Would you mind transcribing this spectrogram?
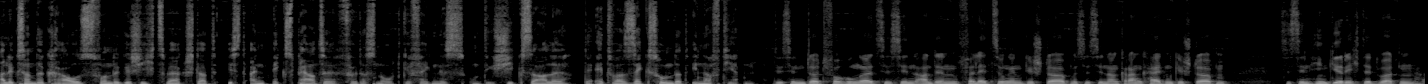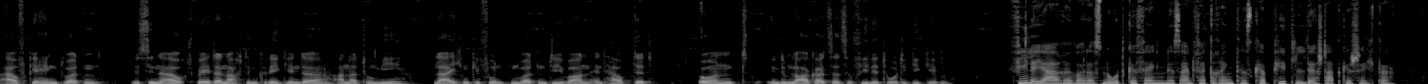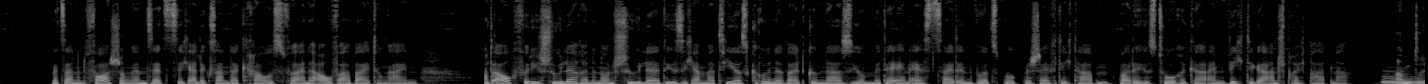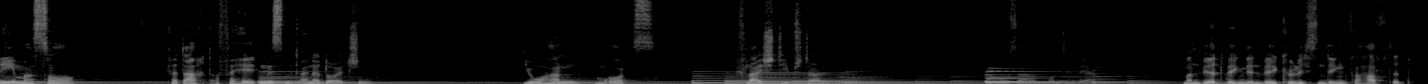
Alexander Kraus von der Geschichtswerkstatt ist ein Experte für das Notgefängnis und die Schicksale der etwa 600 Inhaftierten. Die sind dort verhungert, sie sind an den Verletzungen gestorben, sie sind an Krankheiten gestorben, sie sind hingerichtet worden, aufgehängt worden. Es sind auch später nach dem Krieg in der Anatomie Leichen gefunden worden, die waren enthauptet. Und in dem Lager hat es also viele Tote gegeben. Viele Jahre war das Notgefängnis ein verdrängtes Kapitel der Stadtgeschichte. Mit seinen Forschungen setzt sich Alexander Kraus für eine Aufarbeitung ein. Und auch für die Schülerinnen und Schüler, die sich am Matthias-Grünewald-Gymnasium mit der NS-Zeit in Würzburg beschäftigt haben, war der Historiker ein wichtiger Ansprechpartner. André Masson. Verdacht auf Verhältnis mit einer Deutschen. Johann Mrotz. Fleischdiebstahl. Man wird wegen den willkürlichsten Dingen verhaftet.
